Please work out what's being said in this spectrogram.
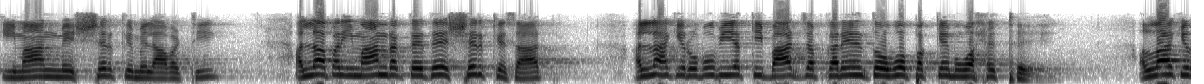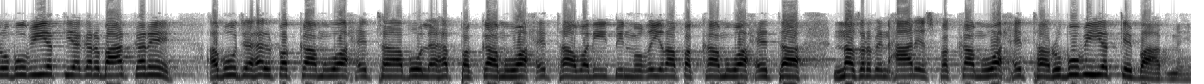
ایمان میں شرک ملاوٹ تھی۔ اللہ پر ایمان رکھتے تھے شرک کے ساتھ۔ اللہ کی ربوبیت کی بات جب کریں تو وہ پکے موحد تھے۔ اللہ کی ربوبیت کی اگر بات کریں ابو جہل پکا مواحد تھا، ابو لہب پکا مواحد تھا، ولید بن مغیرہ پکا مواحد تھا، نظر بن حارث پکا مواحد تھا ربوبیت کے باب میں۔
